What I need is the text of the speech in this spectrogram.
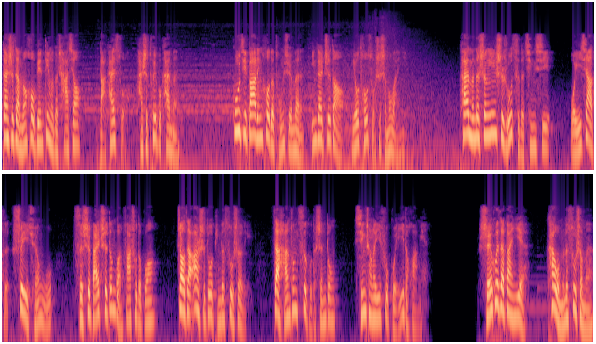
但是在门后边钉了个插销，打开锁还是推不开门。估计八零后的同学们应该知道牛头锁是什么玩意。开门的声音是如此的清晰，我一下子睡意全无。此时白炽灯管发出的光，照在二十多平的宿舍里，在寒风刺骨的深冬，形成了一幅诡异的画面。谁会在半夜开我们的宿舍门？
